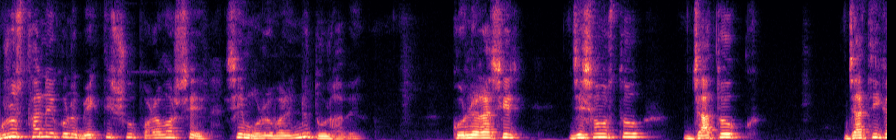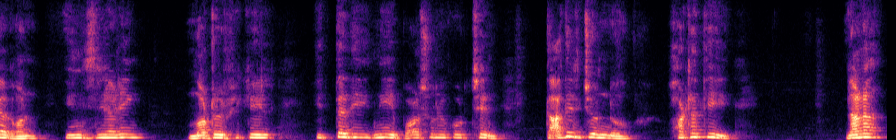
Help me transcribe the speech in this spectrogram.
গুরুস্থানে কোনো ব্যক্তির সুপরামর্শে সে মনোমালিন্য দূর হবে। কন্যা রাশির যে সমস্ত জাতক, জাতিকাগণ, ইঞ্জিনিয়ারিং মোটর ভেহিকেল ইত্যাদি নিয়ে পড়াশোনা করছেন, তাদের জন্য হঠাৎই নানা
